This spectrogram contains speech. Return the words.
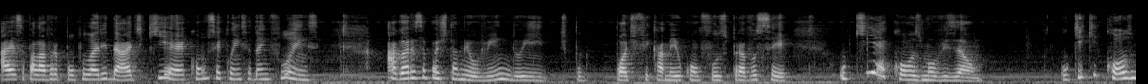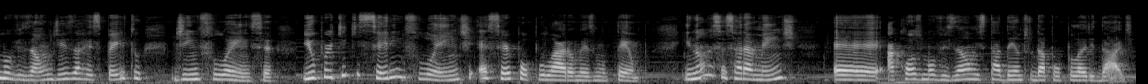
a essa palavra popularidade, que é consequência da influência. Agora você pode estar me ouvindo e tipo pode ficar meio confuso para você. O que é cosmovisão? O que, que cosmovisão diz a respeito de influência? E o porquê que ser influente é ser popular ao mesmo tempo? E não necessariamente é, a cosmovisão está dentro da popularidade.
